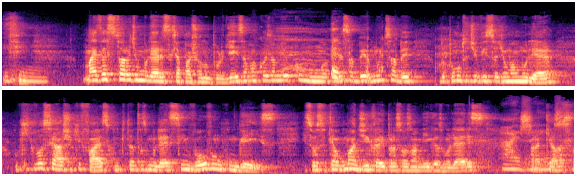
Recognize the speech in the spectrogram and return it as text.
Enfim. Mas essa história de mulheres que se apaixonam por gays é uma coisa meio comum. Eu queria saber, muito saber, do ponto de vista de uma mulher, o que, que você acha que faz com que tantas mulheres se envolvam com gays? E se você tem alguma dica aí para suas amigas mulheres, para que elas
